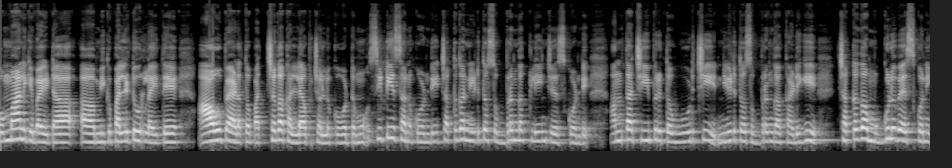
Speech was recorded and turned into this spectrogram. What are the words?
గుమ్మానికి బయట మీకు పల్లెటూర్లు అయితే ఆవు పేడతో పచ్చగా కల్లాపు చల్లుకోవటము సిటీస్ అనుకోండి చక్కగా నీటితో శుభ్రంగా క్లీన్ చేసుకోండి. అంతా చీపురితో ఊడ్చి నీటితో శుభ్రంగా కడిగి చక్కగా ముగ్గులు వేసుకొని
